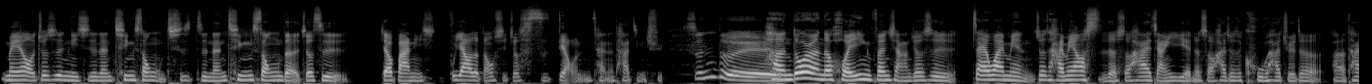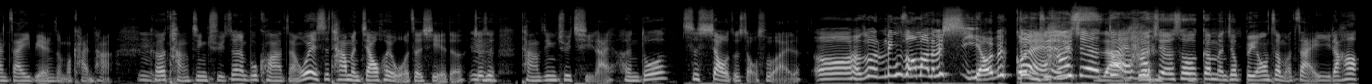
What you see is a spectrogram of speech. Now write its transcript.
没有，就是你只能轻松，其实只能轻松的，就是要把你不要的东西就撕掉，你才能踏进去。真的耶，很多人的回应分享就是在外面，就是还没要死的时候，他在讲遗言的时候，他就是哭，他觉得呃他很在意别人怎么看他。嗯可是躺进去真的不夸张，我也是他们教会我这些的，嗯就是躺进去起来，很多是笑着走出来的。哦，他说林总妈那边戏啊，我被管对你去他觉得，死啊对他觉得说根本就不用这么在意，然后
